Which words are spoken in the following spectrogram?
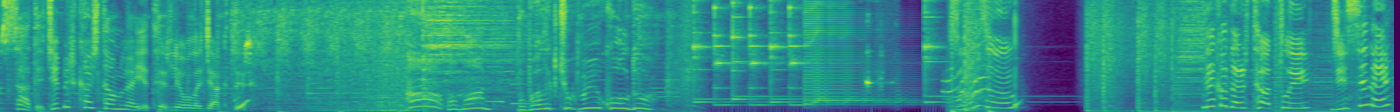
Sadece birkaç damla yeterli olacaktır. Ah, aman bu balık çok büyük oldu. Zum zum. Ne kadar tatlı. Cinsi ne?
